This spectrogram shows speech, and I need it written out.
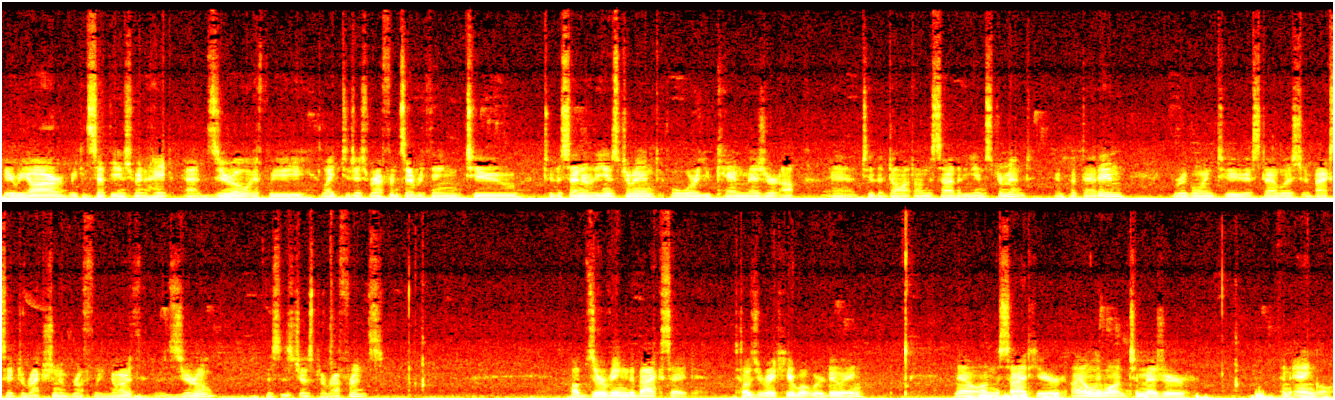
Here we are. We can set the instrument height at zero if we like to just reference everything to, to the center of the instrument, or you can measure up uh, to the dot on the side of the instrument and put that in. We're going to establish a backsight direction of roughly north, zero. This is just a reference. Observing the backsight. Tells you right here what we're doing. Now on the side here, I only want to measure an angle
